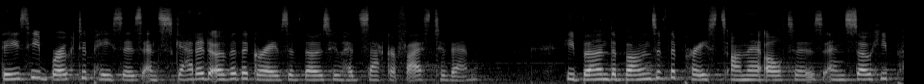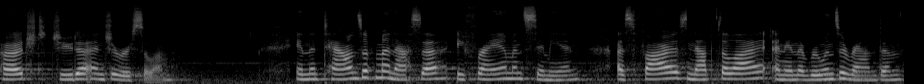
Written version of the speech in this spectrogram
These he broke to pieces and scattered over the graves of those who had sacrificed to them. He burned the bones of the priests on their altars, and so he purged Judah and Jerusalem. In the towns of Manasseh, Ephraim, and Simeon, as far as Naphtali and in the ruins around them,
